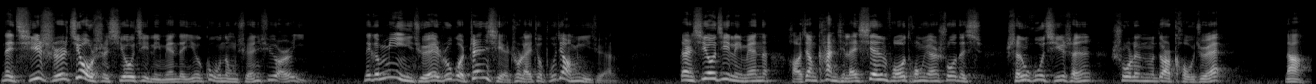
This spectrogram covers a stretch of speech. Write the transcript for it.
那其实就是《西游记》里面的一个故弄玄虚而已。那个秘诀如果真写出来，就不叫秘诀了。但是《西游记》里面呢，好像看起来仙佛同源，说的神乎其神，说了那么段口诀。那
